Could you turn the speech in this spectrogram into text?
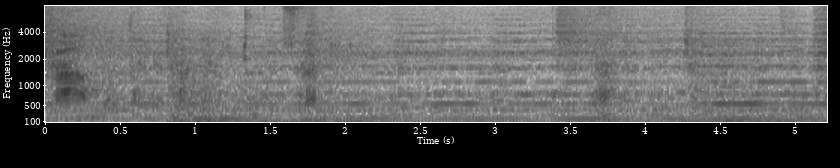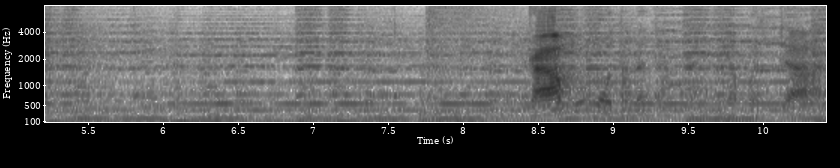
Kamu tanda tangan dulu surat ini. Hah? Kamu mau tanda tangannya pedang.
